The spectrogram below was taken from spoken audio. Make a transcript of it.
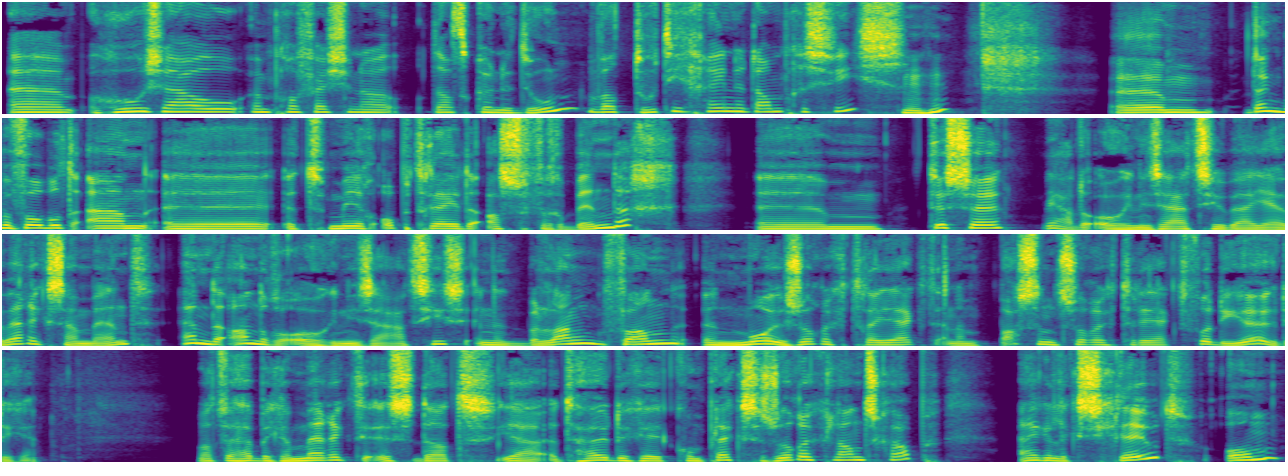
Ehm, hoe zou een professional dat kunnen doen? Wat doet diegene dan precies? Mhm. Ehm, denk bijvoorbeeld aan eh, het meer optreden als verbinder ehm, tussen ja, de organisatie waar jij werkzaam bent en de andere organisaties in het belang van een mooi zorgtraject en een passend zorgtraject voor de jeugdigen. Wat we hebben gemerkt is dat ja, het huidige complexe zorglandschap eigenlijk schreeuwt om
